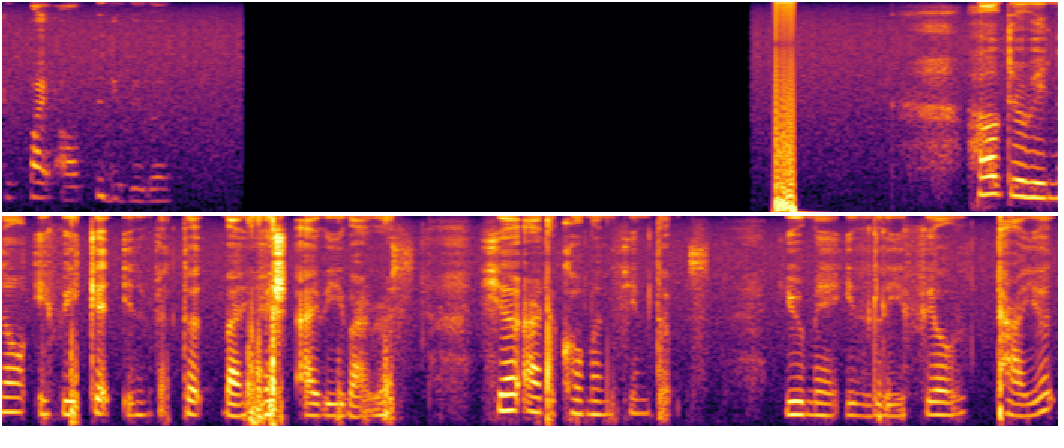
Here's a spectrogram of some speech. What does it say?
to fight off the diseases. How do we know if we get infected by HIV virus? Here are the common symptoms. You may easily feel tired.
